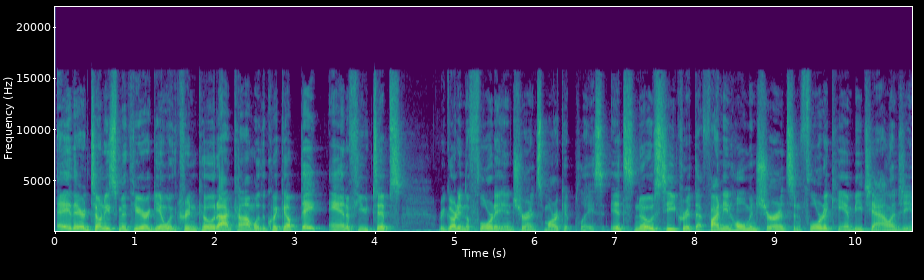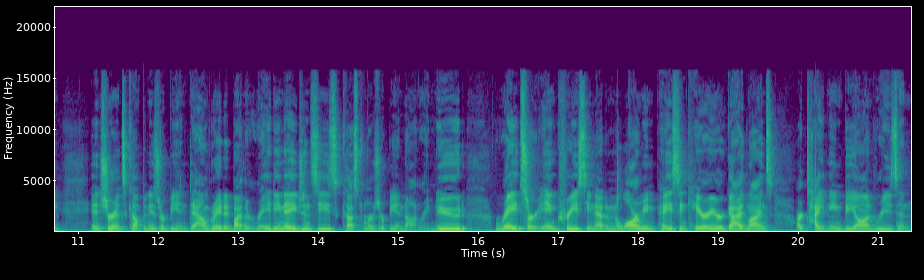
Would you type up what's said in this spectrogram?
Hey there, Tony Smith here again with Chrinco.com with a quick update and a few tips regarding the Florida insurance marketplace. It's no secret that finding home insurance in Florida can be challenging. Insurance companies are being downgraded by their rating agencies, customers are being non renewed, rates are increasing at an alarming pace, and carrier guidelines are tightening beyond reason.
